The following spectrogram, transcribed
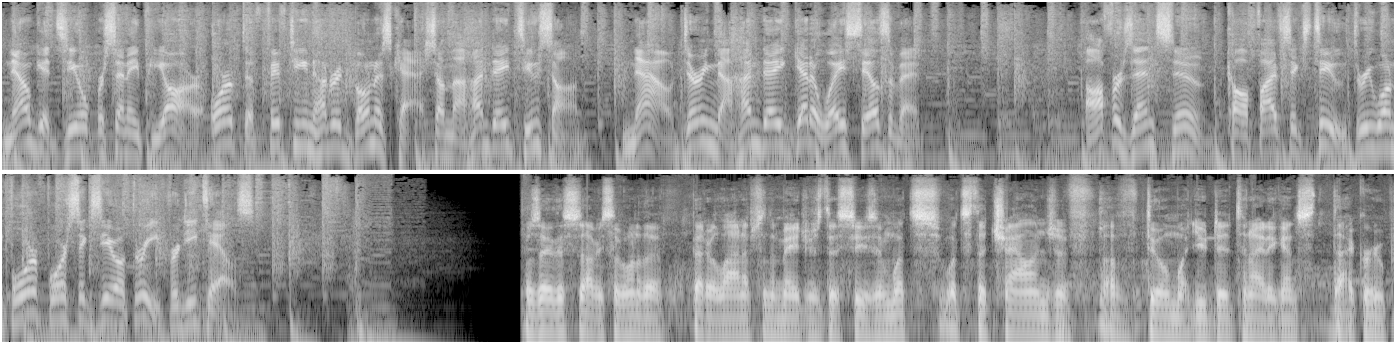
Now get 0% APR or up to 1500 bonus cash on the Hyundai Tucson. Now, during the Hyundai Getaway Sales Event. Offers end soon. Call 562 314 4603 for details. Jose, this is obviously one of the better lineups in the majors this season. What's what's the challenge of, of doing what you did tonight against that group?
